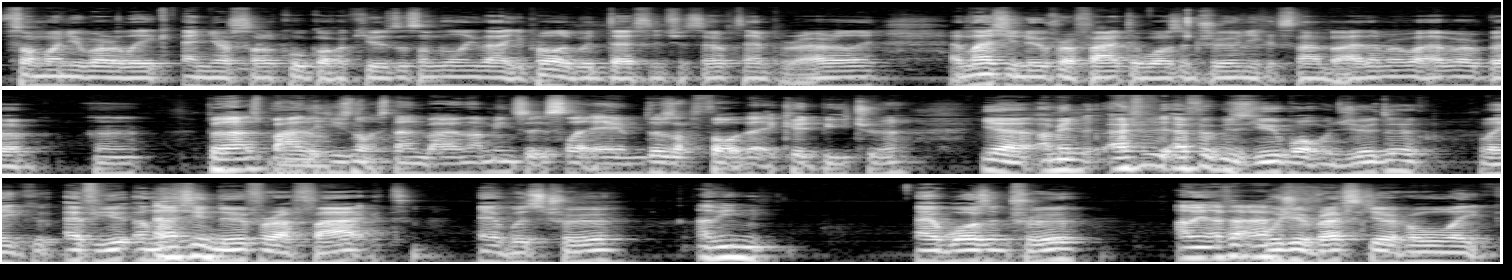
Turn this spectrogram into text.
someone you were like in your circle got accused of something like that, you probably would distance yourself temporarily, unless you knew for a fact it wasn't true and you could stand by them or whatever. But uh, but that's bad that he's not standing by, and that means it's like um, there's a thought that it could be true. yeah, I mean, if if it was you, what would you do? Like, if you unless you knew for a fact it was true, I mean, it wasn't true, I mean, if I, would you risk your whole like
